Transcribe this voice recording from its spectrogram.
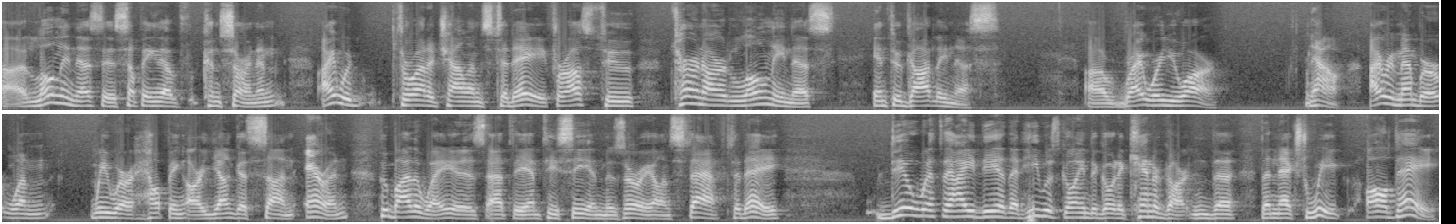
uh, loneliness is something of concern. And I would throw out a challenge today for us to turn our loneliness into godliness, uh, right where you are. Now, I remember when we were helping our youngest son, Aaron, who by the way is at the MTC in Missouri on staff today, deal with the idea that he was going to go to kindergarten the, the next week all day.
